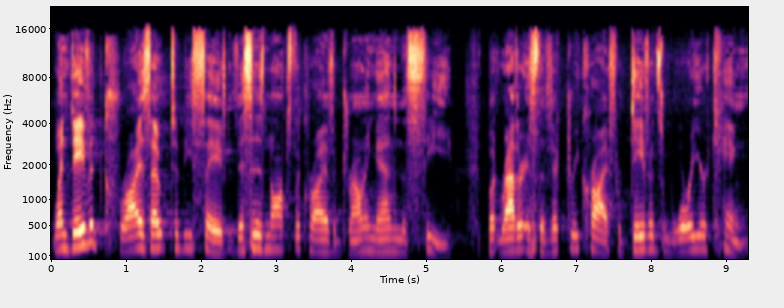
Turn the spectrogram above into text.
When David cries out to be saved, this is not the cry of a drowning man in the sea, but rather is the victory cry for David's warrior king,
